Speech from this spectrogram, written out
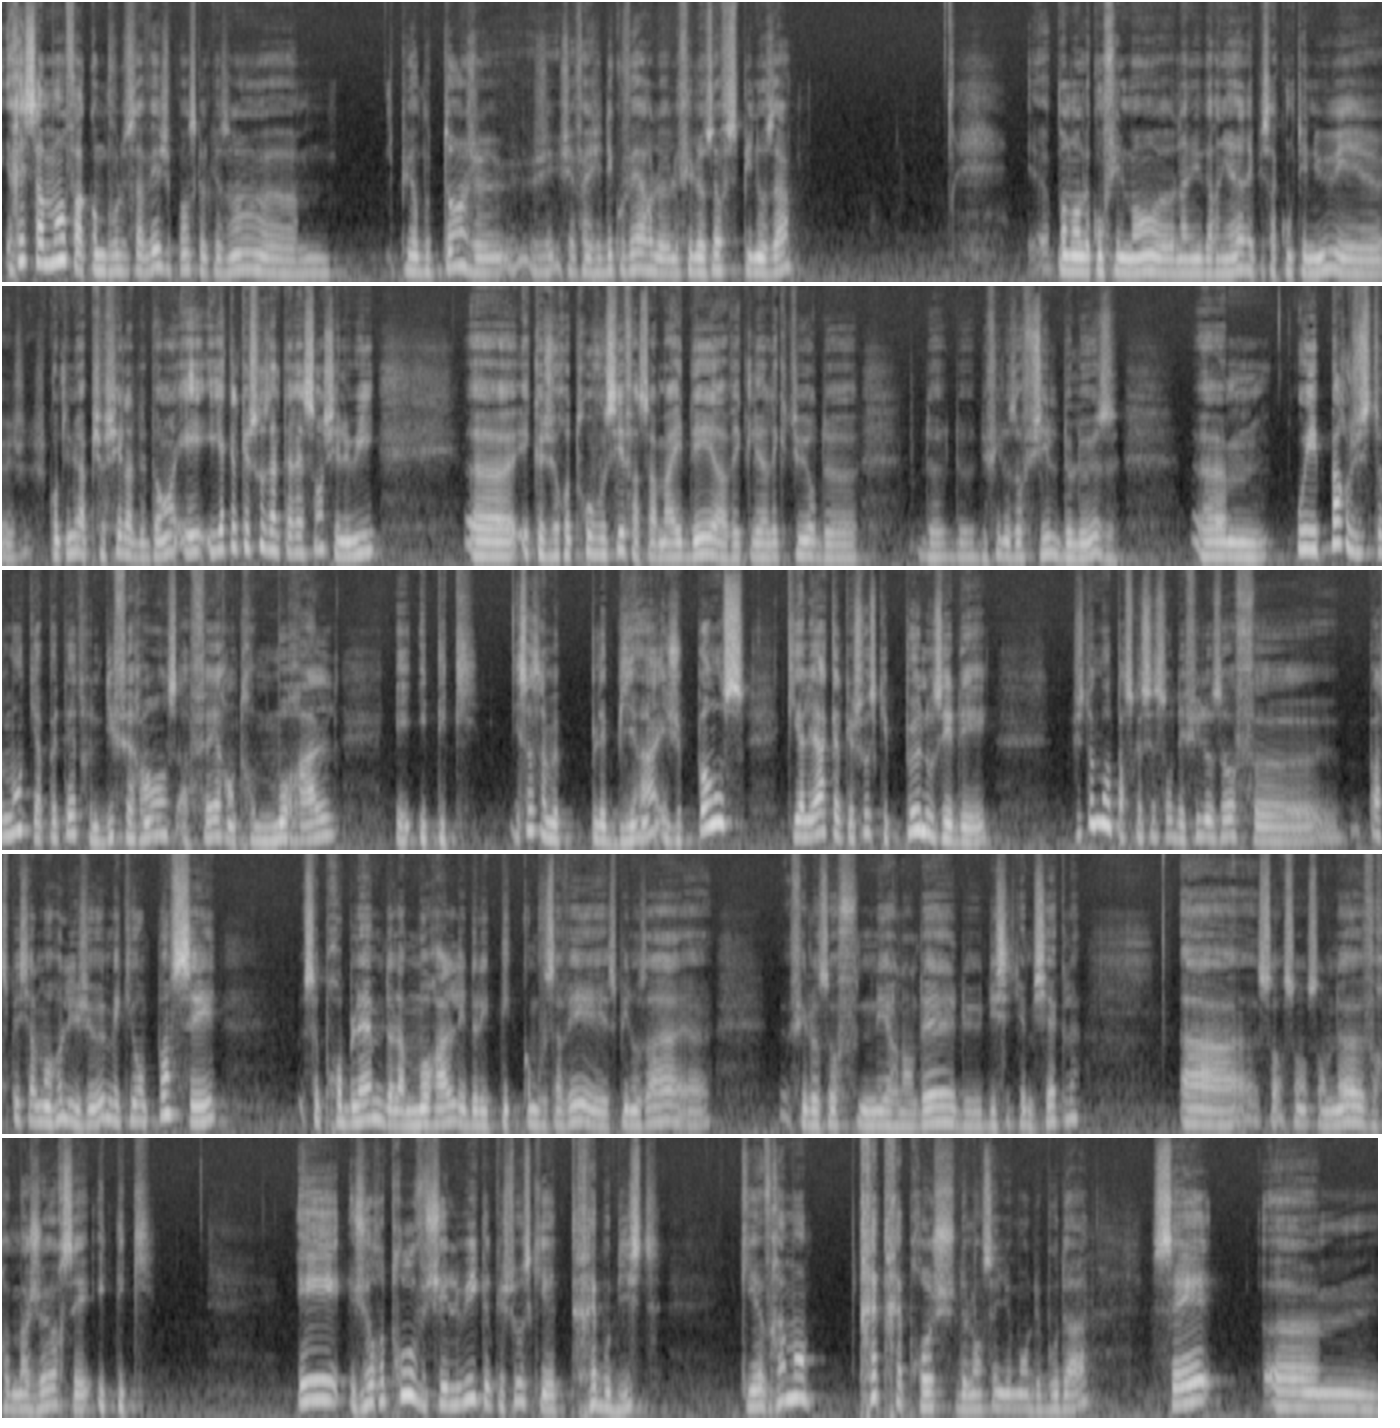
récemment, enfin comme vous le savez, je pense quelques-uns euh, depuis un bout de temps, j'ai découvert le, philosophe Spinoza euh, pendant le confinement l'année dernière, et puis ça continue, et je, continue à piocher là-dedans. Et il y a quelque chose d'intéressant chez lui et que je retrouve aussi, enfin ça m'a aidé avec la lecture du philosophe Gilles Deleuze, euh, où il parle justement qu'il y a peut-être une différence à faire entre morale et éthique. Et ça, ça me plaît bien, et je pense qu'il y a quelque chose qui peut nous aider, justement parce que ce sont des philosophes euh, pas spécialement religieux, mais qui ont pensé ce problème de la morale et de l'éthique. Comme vous savez, Spinoza, euh, philosophe néerlandais du XVIIe siècle, son, œuvre majeure, c'est Éthique. Et je retrouve chez lui quelque chose qui est très bouddhiste, qui est vraiment très très proche de l'enseignement du Bouddha, c'est euh,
